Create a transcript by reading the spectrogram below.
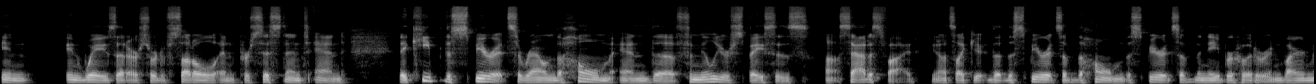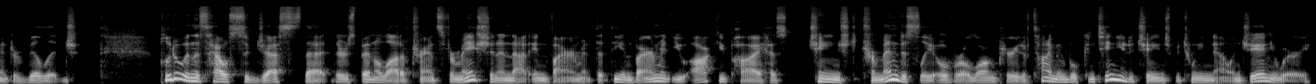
in in ways that are sort of subtle and persistent and they keep the spirits around the home and the familiar spaces uh, satisfied. You know, it's like the, the spirits of the home, the spirits of the neighborhood or environment or village. Pluto in this house suggests that there's been a lot of transformation in that environment, that the environment you occupy has changed tremendously over a long period of time and will continue to change between now and January.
